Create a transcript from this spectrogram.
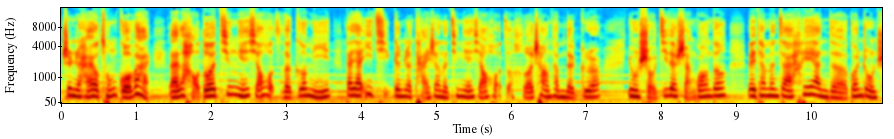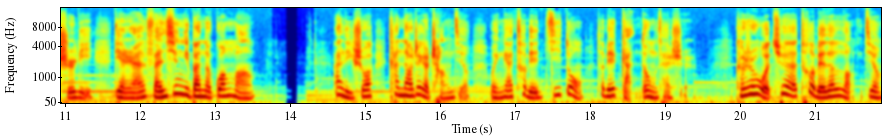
甚至还有从国外来了好多青年小伙子的歌迷，大家一起跟着台上的青年小伙子合唱他们的歌，用手机的闪光灯为他们在黑暗的观众池里点燃繁星一般的光芒。按理说，看到这个场景，我应该特别激动、特别感动才是，可是我却特别的冷静，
